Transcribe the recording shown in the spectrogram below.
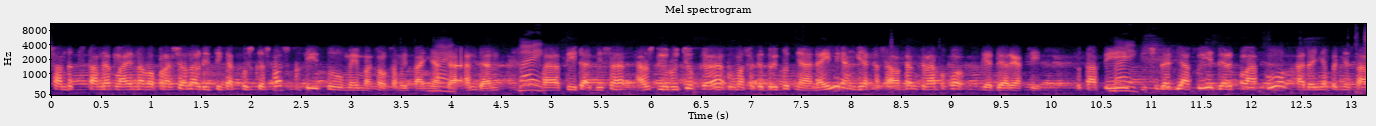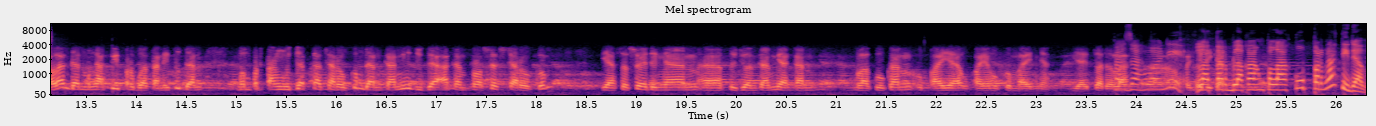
standar standar layanan operasional di tingkat puskesmas seperti itu memang kalau kami tanyakan Baik. dan Baik. Uh, tidak bisa harus dirujuk ke rumah sakit berikutnya. Nah ini yang dia kesalkan kenapa kok dia ada reaksi. Tetapi Baik. sudah diakui dari pelaku adanya penyesalan dan mengakui perbuatan itu dan mempertanggungjawabkan secara hukum dan kami juga akan proses secara hukum ya sesuai dengan uh, tujuan kami akan melakukan upaya-upaya hukum lainnya yaitu adalah Pak Zahwani uh, latar belakang pelaku pernah tidak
